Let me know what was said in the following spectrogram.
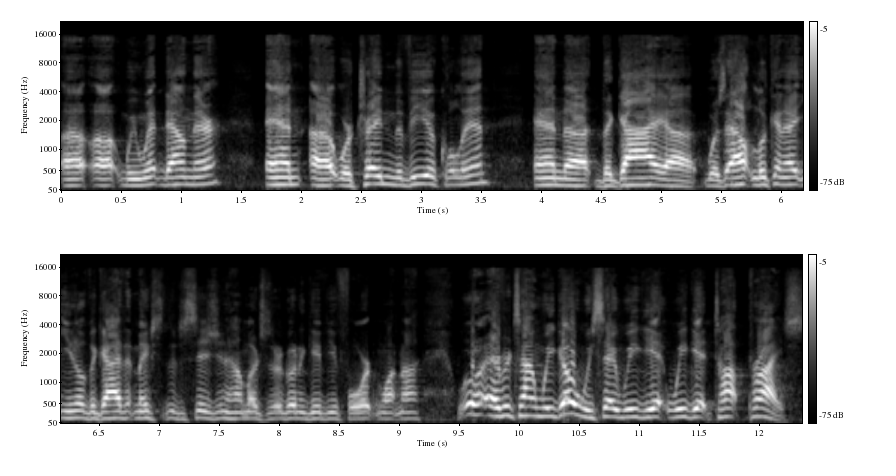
uh, we went down there and we're trading the vehicle in. And uh, the guy uh, was out looking at, you know, the guy that makes the decision how much they're going to give you for it and whatnot. Well, every time we go, we say we get, we get top price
